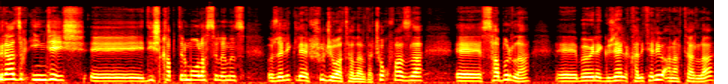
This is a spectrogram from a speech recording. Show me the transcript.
Birazcık ince iş, e, diş kaptırma olasılığınız özellikle şu civatalarda çok fazla e, sabırla, e, böyle güzel kaliteli bir anahtarla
